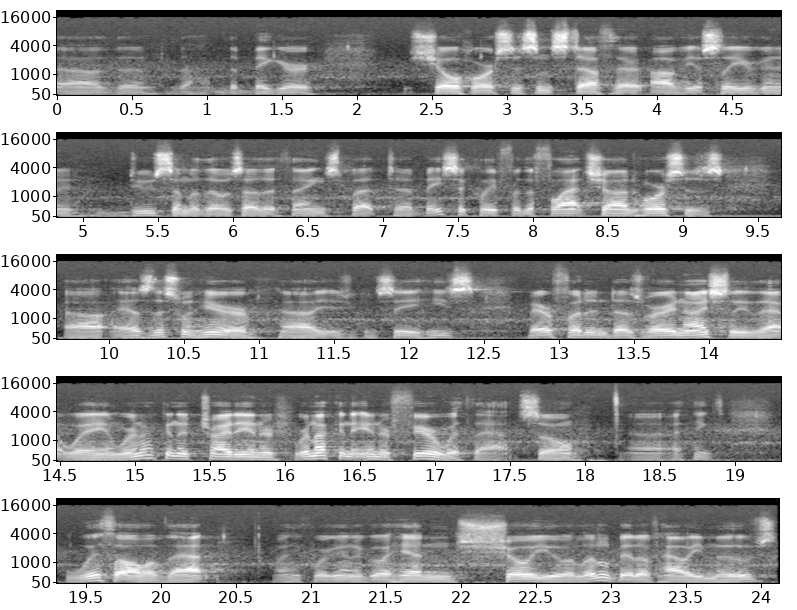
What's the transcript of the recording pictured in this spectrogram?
uh, the, the, the bigger show horses and stuff, that obviously you're going to do some of those other things. But uh, basically, for the flat shod horses, uh, as this one here, uh, as you can see, he's barefooted and does very nicely that way, and we're not going to try to inter- we're not going to interfere with that. So uh, I think with all of that, I think we're going to go ahead and show you a little bit of how he moves.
